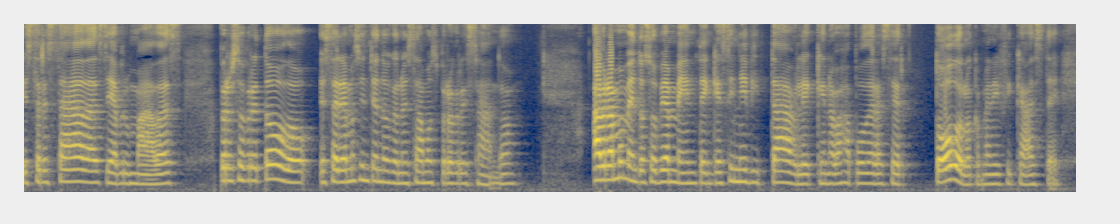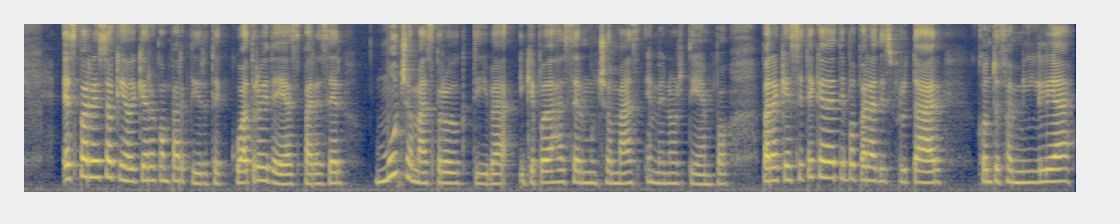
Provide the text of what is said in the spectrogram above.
estresadas y abrumadas, pero sobre todo estaríamos sintiendo que no estamos progresando. Habrá momentos obviamente en que es inevitable que no vas a poder hacer todo lo que planificaste. Es por eso que hoy quiero compartirte cuatro ideas para ser mucho más productiva y que puedas hacer mucho más en menor tiempo, para que así te quede tiempo para disfrutar con tu familia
